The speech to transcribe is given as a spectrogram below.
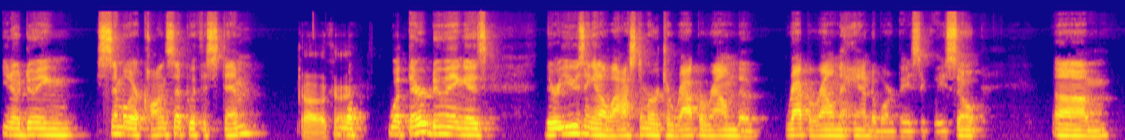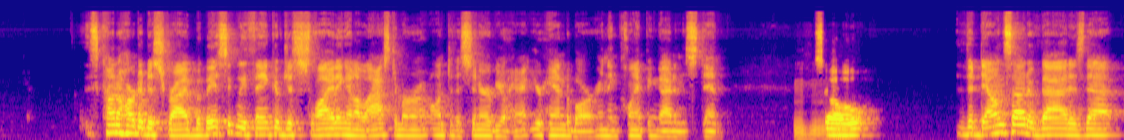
you know, doing similar concept with the stem. Oh, okay. What, what they're doing is they're using an elastomer to wrap around the wrap around the handlebar, basically. So, um, it's kind of hard to describe, but basically think of just sliding an elastomer onto the center of your ha- your handlebar and then clamping that in the stem. Mm-hmm. So, the downside of that is that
